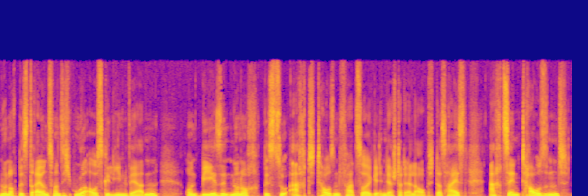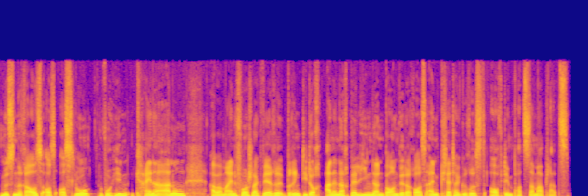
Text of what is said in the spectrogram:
nur noch bis 23 Uhr ausgeliehen werden und B sind nur noch bis zu 8000 Fahrzeuge in der Stadt erlaubt. Das heißt, 18.000 müssen raus aus Oslo. Wohin? Keine Ahnung. Aber mein Vorschlag wäre, bringt die doch alle nach Berlin, dann bauen wir daraus ein Klettergerüst auf dem Potsdamer Platz.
